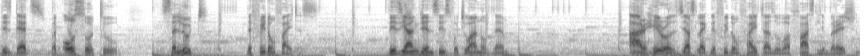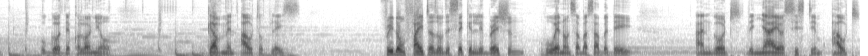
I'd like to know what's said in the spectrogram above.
these deaths, but also to salute the freedom fighters. These young Gen Zs, 41 of them, are heroes just like the freedom fighters of our first liberation who got the colonial government out of place. Freedom fighters of the second liberation who went on Sabasaba Day and got the Nyayo system out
